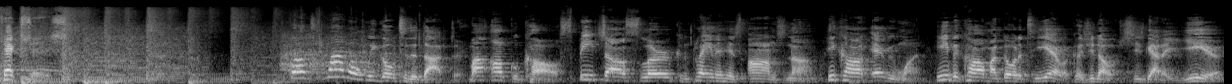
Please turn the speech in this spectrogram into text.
Texas. Folks, why won't we go to the doctor? My uncle called, speech all slurred, complaining his arms numb. He called everyone. He even called my daughter Tiara, because, you know, she's got a year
